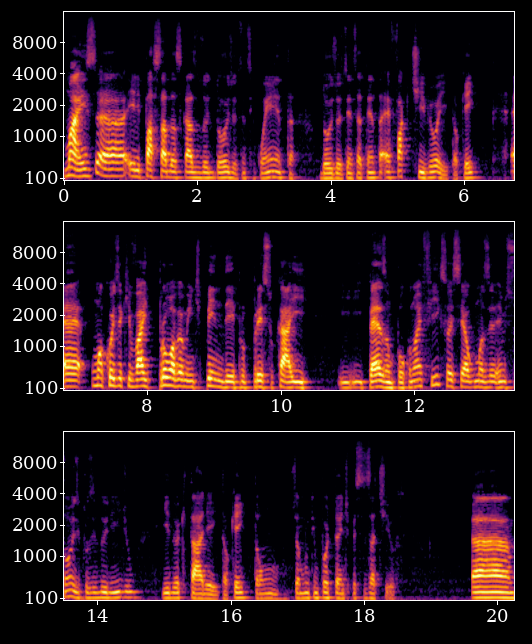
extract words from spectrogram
mas uh, ele passar das casas dos 2.850, 2,870 é factível aí, tá ok? É uma coisa que vai provavelmente pender para o preço cair e, e, pesa um pouco no iFix, vai ser algumas emissões, inclusive do Iridium e do Hectare aí, tá ok? Então isso é muito importante para esses ativos. Uh,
